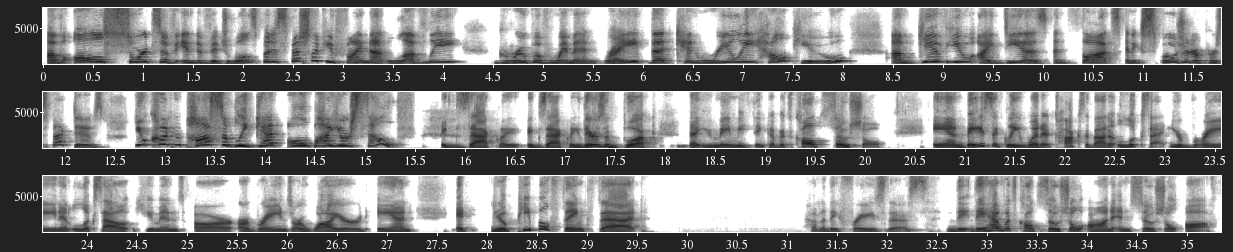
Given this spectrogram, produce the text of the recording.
of all sorts of individuals, but especially if you find that lovely group of women, right, that can really help you, um, give you ideas and thoughts and exposure to perspectives you couldn't possibly get all by yourself. Exactly, exactly. There's a book that you made me think of. It's called Social. And basically, what it talks about, it looks at your brain, it looks how humans are, our brains are wired. And it, you know, people think that how do they phrase this? They, they have what's called social on and social off.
